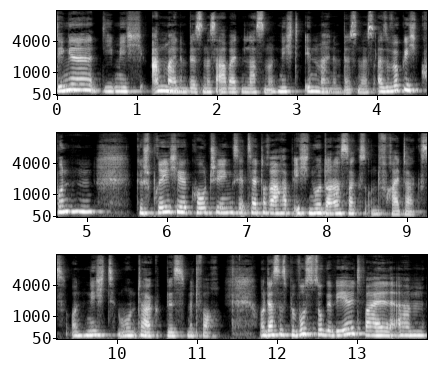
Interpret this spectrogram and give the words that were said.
Dinge, die mich an meinem Business arbeiten lassen und nicht in meinem Business. Also wirklich Kunden, Gespräche, Coachings etc. habe ich nur donnerstags und freitags und nicht Montag bis Mittwoch. Und das ist bewusst so gewählt, weil ähm,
